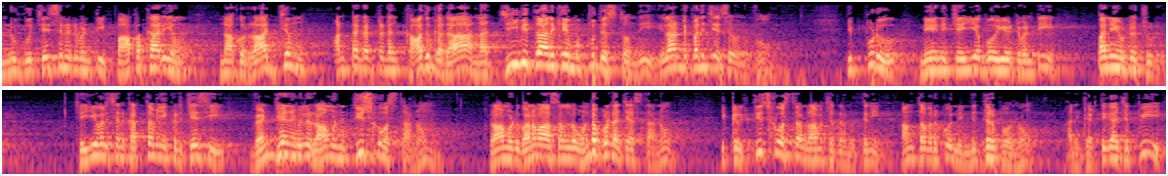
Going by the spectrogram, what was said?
నువ్వు చేసినటువంటి పాపకార్యం నాకు రాజ్యం అంటగట్టడం కాదు కదా నా జీవితానికే ముప్పు తెస్తోంది. ఇలాంటి పని చేసావు నువ్వు. ఇప్పుడు నేను చెయ్యబోయేటువంటి పని ఏమిటో చూడు. చెయ్యవలసిన కర్తవ్యం ఇక్కడ చేసి వెంటనే వెళ్ళి రాముడిని తీసుకువస్తాను. రాముడు వనవాసంలో ఉండకుండా చేస్తాను. ఇక్కడికి తీసుకువస్తాను రామచంద్రమూర్తిని. అంతవరకు నేను నిద్రపోను అని గట్టిగా చెప్పి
